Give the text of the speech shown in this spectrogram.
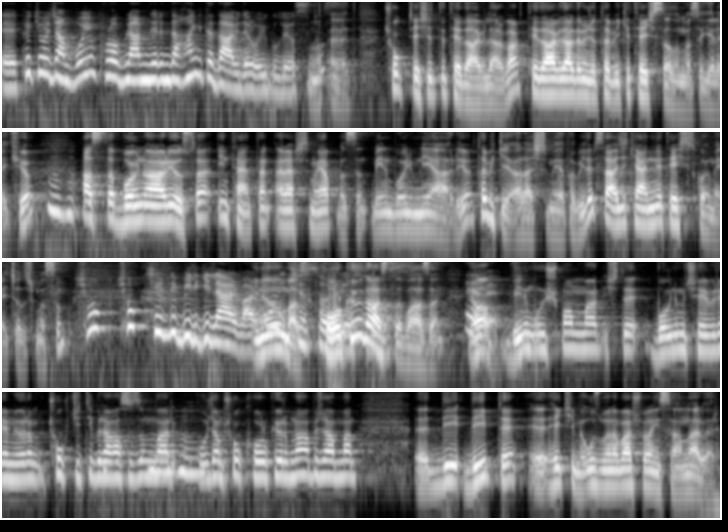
Ee, peki hocam boyun problemlerinde hangi tedaviler uyguluyorsunuz? Evet. Çok çeşitli tedaviler var. Tedavilerden önce tabii ki teşhis alınması gerekiyor. Hasta boynu ağrıyorsa internetten araştırma yapmasın. Benim boynum niye ağrıyor? Tabii ki araştırma yapabilir. Sadece kendine teşhis koymaya çalışmasın. Çok çok kirli bilgiler var. İnanılmaz. Korkuyor da hasta bazen. Ya Evet. benim uyuşmam var, işte boynumu çeviremiyorum, çok ciddi bir rahatsızlığım var. Hocam çok korkuyorum, ne yapacağım ben? E, de- deyip de e, hekime, uzmana başvuran insanlar var.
